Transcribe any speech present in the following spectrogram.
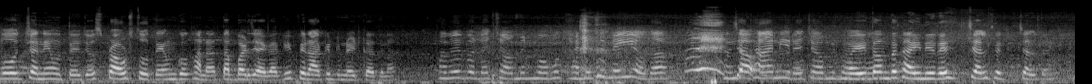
वो चने होते हैं जो स्प्राउट्स होते हैं उनको खाना तब बढ़ जाएगा कि फिर आके डोनेट कर देना। हमें बोला चाउमिन मोमो खाने से नहीं होगा। हम खा नहीं रहे चाउमिन वही तो हम तो खा ही नहीं रहे। चल फिर चलते हैं।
